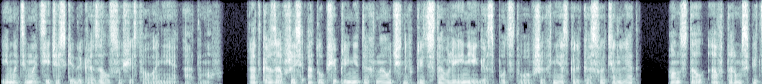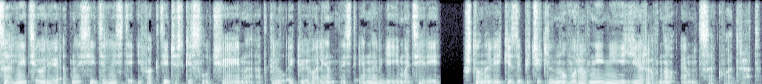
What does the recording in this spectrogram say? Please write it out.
и математически доказал существование атомов. Отказавшись от общепринятых научных представлений, господствовавших несколько сотен лет, он стал автором специальной теории относительности и фактически случайно открыл эквивалентность энергии и материи, что навеки запечатлено в уравнении E равно mc квадрат.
